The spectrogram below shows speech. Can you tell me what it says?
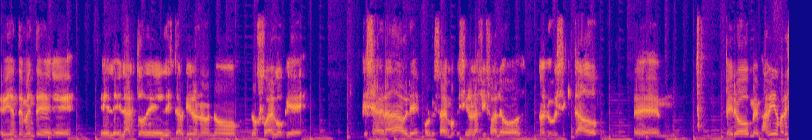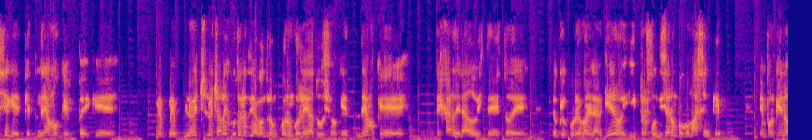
Evidentemente eh, el, acto de, este arquero no, no, no fue algo que, que sea agradable, porque sabemos que si no la FIFA lo, no lo hubiese quitado. Eh, pero a mí me parece que, tendríamos que... lo, lo, charlé justo el otro día con, con un colega tuyo, que tendríamos que dejar de lado, viste, esto de lo que ocurrió con el arquero y profundizar un poco más en que en por qué no,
